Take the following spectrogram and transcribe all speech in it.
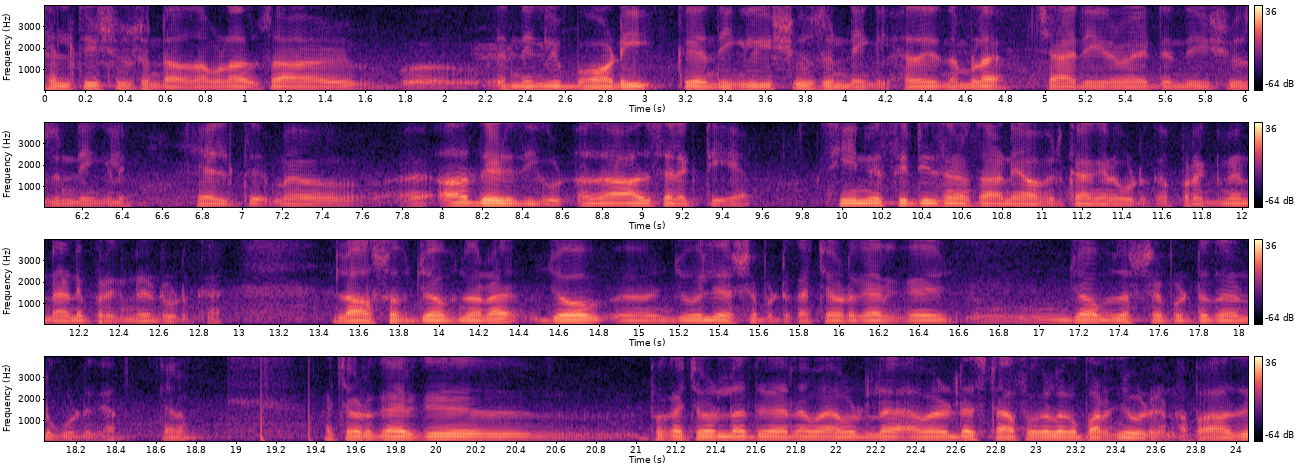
ഹെൽത്ത് ഇഷ്യൂസ് ഉണ്ടാകും നമ്മളെ എന്തെങ്കിലും ബോഡിക്ക് എന്തെങ്കിലും ഇഷ്യൂസ് ഉണ്ടെങ്കിൽ അതായത് നമ്മളെ ശാരീരികമായിട്ട് എന്തെങ്കിലും ഇഷ്യൂസ് ഉണ്ടെങ്കിൽ ഹെൽത്ത് അത് എഴുതി അത് അത് സെലക്ട് ചെയ്യുക. സീനിയർ സിറ്റിസൺസ് ആണെങ്കിൽ അവർക്ക് അങ്ങനെ കൊടുക്കുക. പ്രഗ്നന്റ് ആണെങ്കിൽ പ്രഗ്നന്റ് കൊടുക്കുക. ലോസ് ഓഫ് ജോബ് എന്ന് പറഞ്ഞാൽ ജോബ് ജോലി നഷ്ടപ്പെട്ടു. കച്ചവടക്കാർക്ക് ജോബ് നഷ്ടപ്പെട്ടു എന്നാണ് കൊടുക്കുക കാരണം കച്ചവടക്കാർക്ക് ഇപ്പോൾ കച്ചവടമില്ലാത്ത കാരണം അവരുടെ അവരുടെ സ്റ്റാഫുകളൊക്കെ പറഞ്ഞു വിടുകയാണ്. അപ്പോൾ അത്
